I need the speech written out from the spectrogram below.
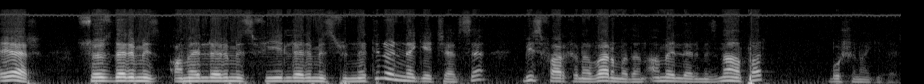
Eğer sözlerimiz, amellerimiz, fiillerimiz sünnetin önüne geçerse biz farkına varmadan amellerimiz ne yapar? Boşuna gider.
